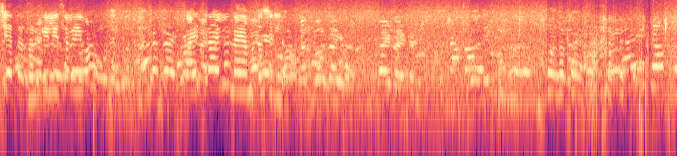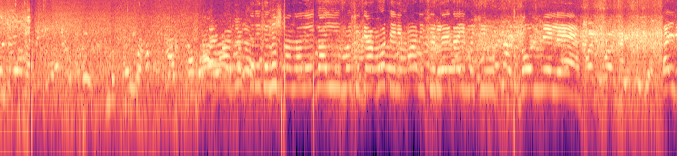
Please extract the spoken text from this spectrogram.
शेत तर गेली सगळी वाहून काहीच राहिलं नाही आमचं शिल्लक. तरी नुकसान झालंय गाई म्हशीच्या गोट्याने पाणी शिरलंय गाई म्हशी दोन मेले काहीच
